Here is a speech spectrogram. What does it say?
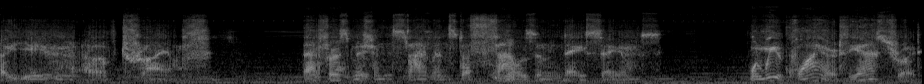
A year of triumph. That first mission silenced a thousand naysayers. When we acquired the asteroid,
